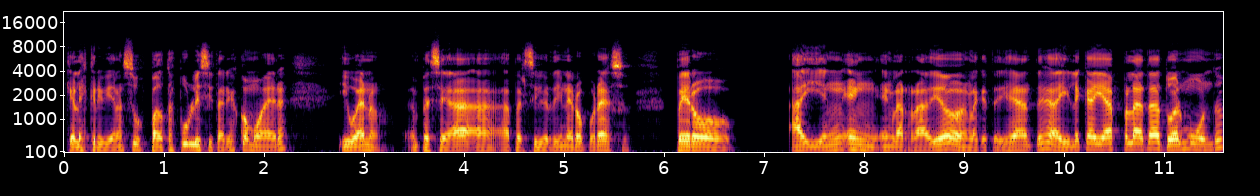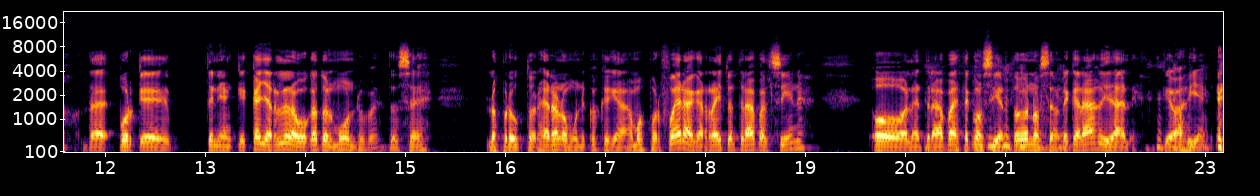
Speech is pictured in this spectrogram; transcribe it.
que le escribieran sus pautas publicitarias como era. Y bueno, empecé a, a percibir dinero por eso. Pero ahí en, en, en, la radio, en la que te dije antes, ahí le caía plata a todo el mundo, porque tenían que callarle la boca a todo el mundo. Pues. Entonces, los productores eran los únicos que quedábamos por fuera, agarra ahí tu entrada para el cine, o la entrada para este concierto, no sé dónde carajo, y dale, que vas bien.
